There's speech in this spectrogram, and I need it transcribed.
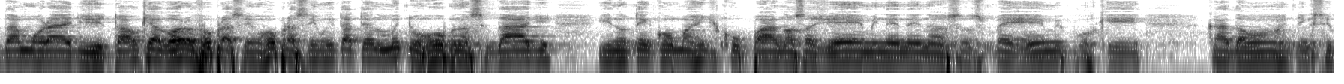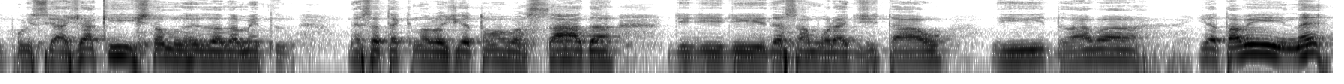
da muralha digital, que agora eu vou para cima, vou para cima, está tendo muito roubo na cidade e não tem como a gente culpar a nossa GM, nem, nem nossos PM, porque cada um tem que se policiar. Já que estamos exatamente nessa tecnologia tão avançada de, de, de dessa muralha digital e tava, já estava né?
